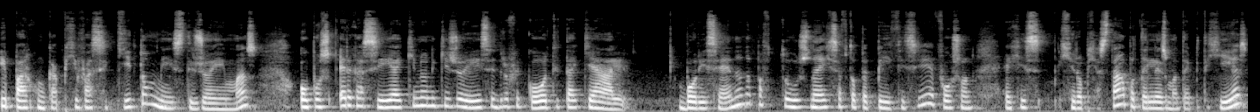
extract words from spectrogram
υπάρχουν κάποιοι βασικοί τομείς στη ζωή μας, όπως εργασία, κοινωνική ζωή, συντροφικότητα και άλλοι. Μπορείς σε έναν από αυτούς να έχεις αυτοπεποίθηση εφόσον έχεις χειροπιαστά αποτελέσματα επιτυχίας,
